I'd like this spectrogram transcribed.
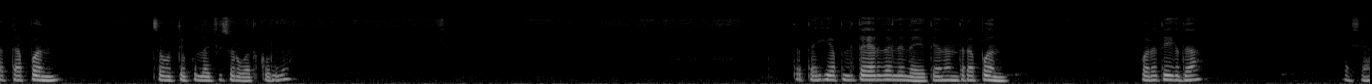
आता आपण चौथ्या फुलाची सुरुवात करूया. तर आता हे आपलं तयार झालेलं आहे. त्यानंतर आपण परत एकदा अशा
